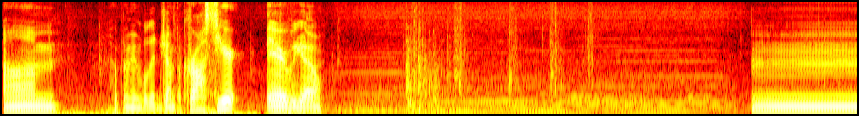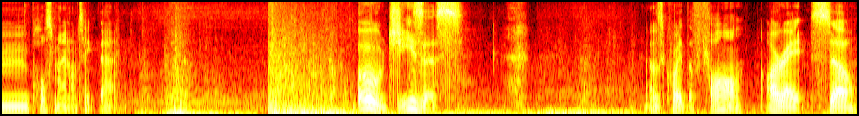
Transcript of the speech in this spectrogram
Um, hope I'm able to jump across here. There we go. Mmm, pulse mine, I'll take that. Oh, Jesus. That was quite the fall. Alright, so,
